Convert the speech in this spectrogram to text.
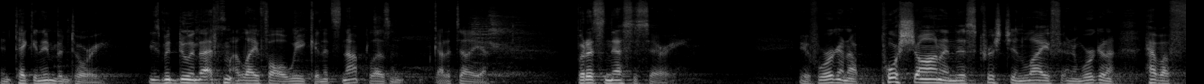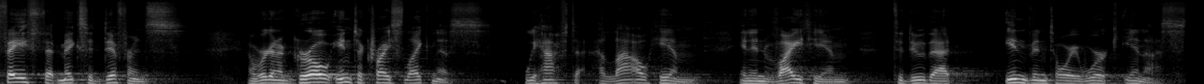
and take an inventory. He's been doing that in my life all week, and it's not pleasant, got to tell you, but it's necessary. If we're going to push on in this Christian life and we're going to have a faith that makes a difference, and we're going to grow into Christ likeness, we have to allow Him and invite Him to do that inventory work in us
